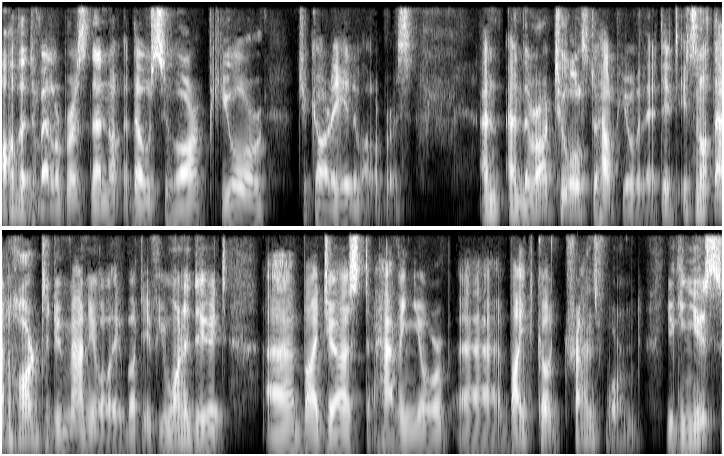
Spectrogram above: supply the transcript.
other developers than those who are pure Jakarta E developers and and there are tools to help you with it. it it's not that hard to do manually, but if you want to do it uh, by just having your uh, bytecode transformed, you can use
